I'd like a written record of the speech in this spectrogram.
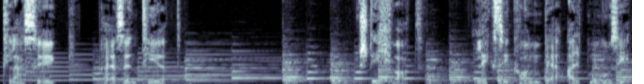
Klassik präsentiert. Stichwort: Lexikon der alten Musik.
